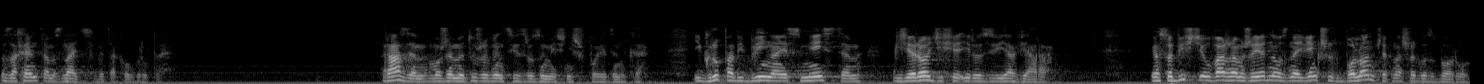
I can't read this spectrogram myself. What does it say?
to zachęcam, znajdź sobie taką grupę. Razem możemy dużo więcej zrozumieć niż w pojedynkę. I grupa biblijna jest miejscem, gdzie rodzi się i rozwija wiara. I osobiście uważam, że jedną z największych bolączek naszego zboru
